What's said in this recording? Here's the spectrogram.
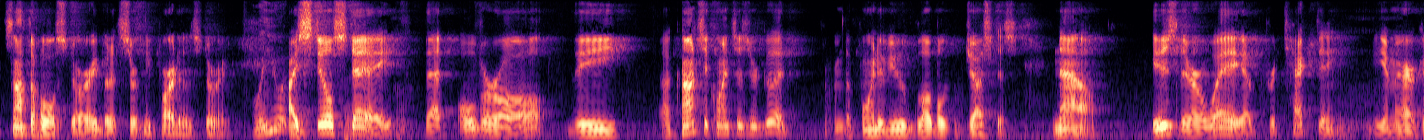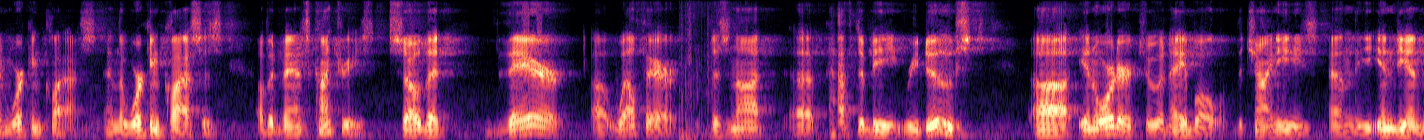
It's not the whole story, but it's certainly part of the story. Well, you... I still say that overall the uh, consequences are good from the point of view of global justice. Now, is there a way of protecting the American working class and the working classes of advanced countries so that their uh, welfare does not uh, have to be reduced uh, in order to enable the Chinese and the Indian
